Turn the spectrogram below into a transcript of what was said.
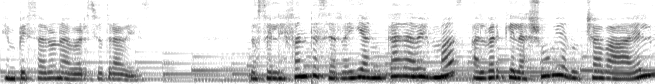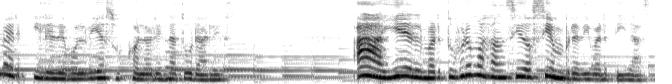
empezaron a verse otra vez. Los elefantes se reían cada vez más al ver que la lluvia duchaba a Elmer y le devolvía sus colores naturales. ¡Ay, Elmer, tus bromas han sido siempre divertidas!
